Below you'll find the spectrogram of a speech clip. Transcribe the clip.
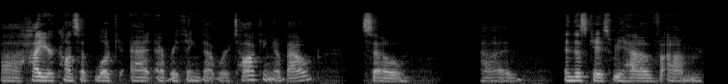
uh, higher concept look at everything that we're talking about. So, uh, in this case, we have um,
